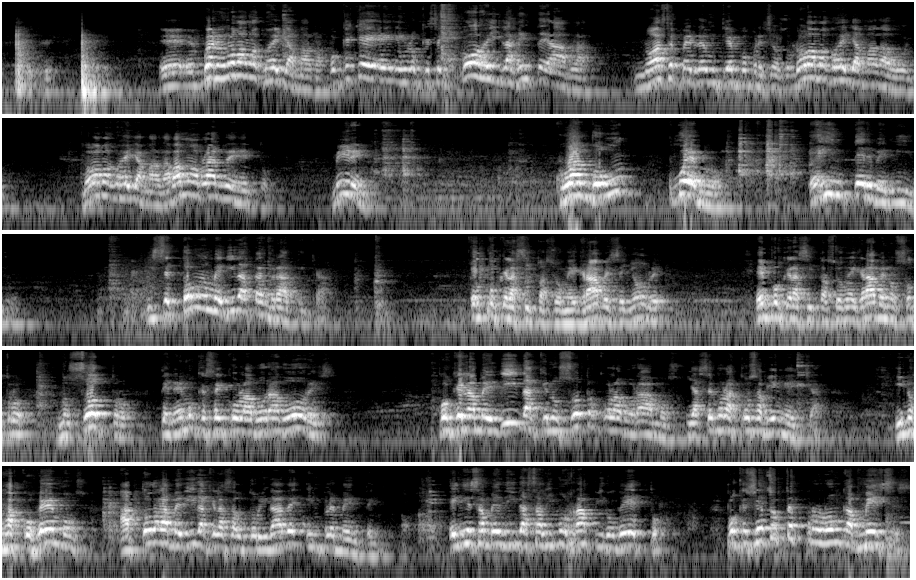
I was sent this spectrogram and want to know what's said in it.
Eh, eh, bueno, no vamos a coger llamadas, porque es que en, lo que se coge y la gente habla, no hace perder un tiempo precioso. No vamos a coger llamadas hoy. No vamos a coger llamadas, vamos a hablar de esto. Miren, cuando un pueblo es intervenido y se toman medidas tan drásticas, es porque la situación es grave, señores. Es porque la situación es grave. Nosotros, nosotros tenemos que ser colaboradores. Porque en la medida que nosotros colaboramos y hacemos las cosas bien hechas y nos acogemos a todas las medidas que las autoridades implementen, en esa medida salimos rápido de esto. Porque si esto usted prolonga meses,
